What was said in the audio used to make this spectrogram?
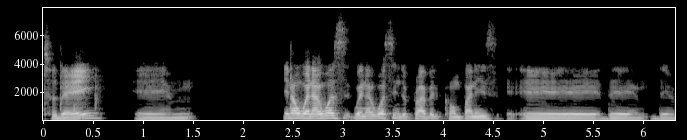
today um, you know when i was when i was in the private companies uh, the the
